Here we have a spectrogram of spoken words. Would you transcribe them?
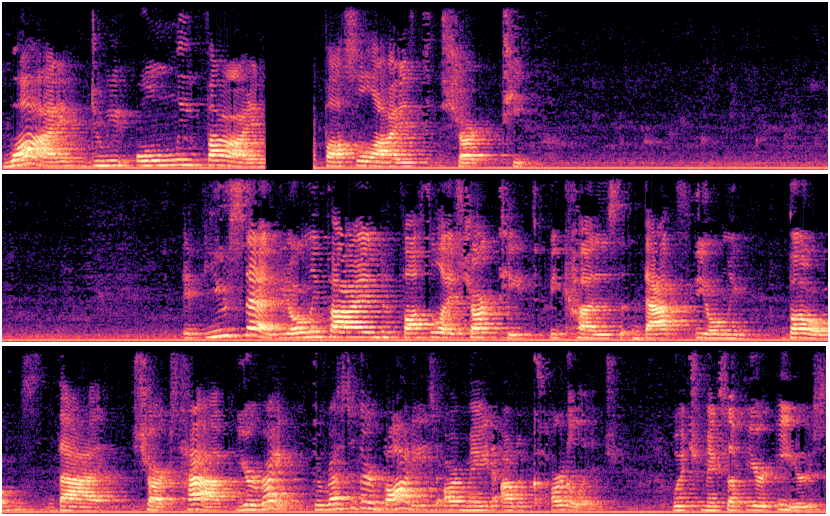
Why do we only find fossilized shark teeth? If you said you only find fossilized shark teeth because that's the only bones that sharks have, you're right. The rest of their bodies are made out of cartilage, which makes up your ears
